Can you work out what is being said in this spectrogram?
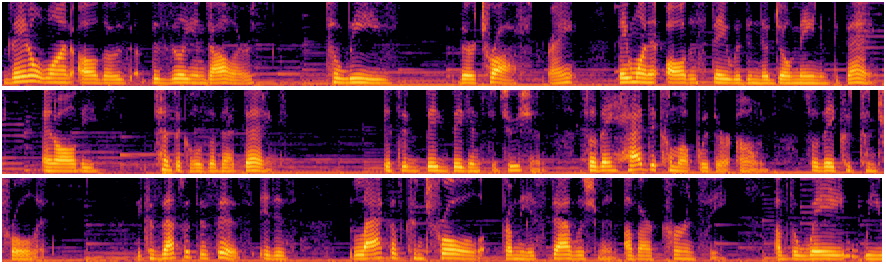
They don't want all those bazillion dollars to leave their trough, right? They want it all to stay within the domain of the bank and all the tentacles of that bank. It's a big, big institution. So they had to come up with their own so they could control it. Because that's what this is it is lack of control from the establishment of our currency, of the way we,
